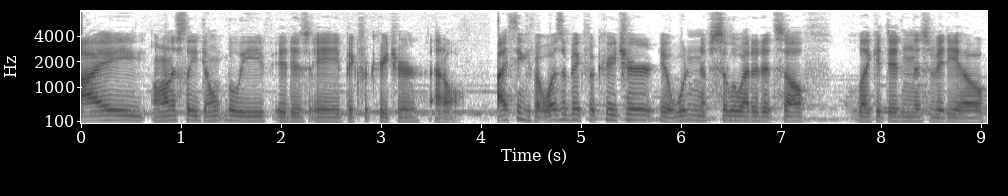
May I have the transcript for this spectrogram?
I honestly don't believe it is a Bigfoot creature at all. I think if it was a Bigfoot creature, it wouldn't have silhouetted itself like it did in this video.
